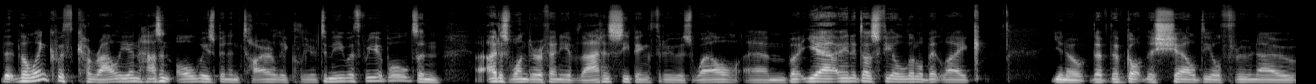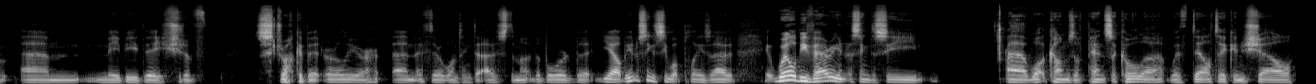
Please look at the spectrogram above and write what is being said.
The the link with Corallian hasn't always been entirely clear to me with Reabold, and I just wonder if any of that is seeping through as well. Um, but yeah, I mean, it does feel a little bit like. You know they've they've got this shell deal through now. Um, maybe they should have struck a bit earlier um, if they're wanting to oust them out the board. But yeah, it'll be interesting to see what plays out. It will be very interesting to see uh, what comes of Pensacola with Deltic and Shell,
